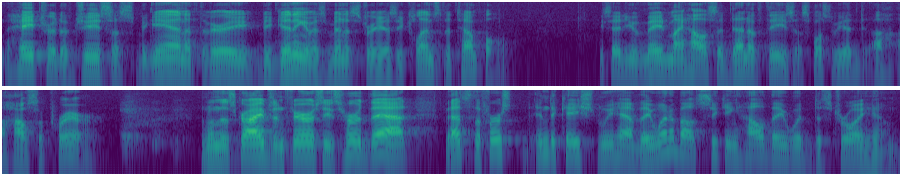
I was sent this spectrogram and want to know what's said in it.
The hatred of Jesus began at the very beginning of his ministry as he cleansed the temple. He said, You've made my house a den of thieves. It's supposed to be a, a, house of prayer. And when the scribes and Pharisees heard that, that's the first indication we have. They went about seeking how they would destroy him.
